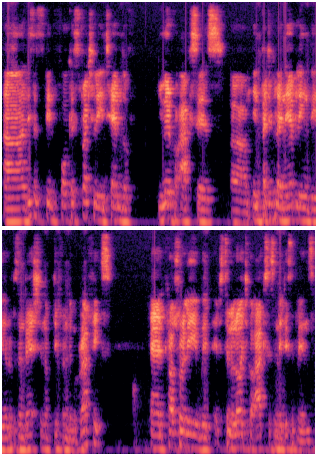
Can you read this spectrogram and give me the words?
Uh, this has been focused structurally in terms of numerical access, um, in particular enabling the representation of different demographics, and culturally with epistemological access in the disciplines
